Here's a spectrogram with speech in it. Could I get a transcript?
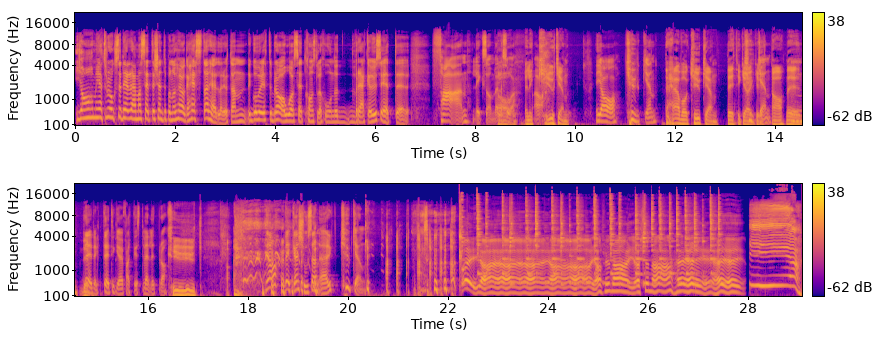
Ja, men jag tror också det är det här, man sätter sig inte på några höga hästar heller, utan det går väl jättebra oavsett konstellation att vräka ur sig ett eh, fan, liksom, eller så. Eller ja. kuken. Ja, kuken. Det här var kuken. Det tycker jag är kul. Ja, det, Mm, det, det, det tycker jag är faktiskt väldigt bra. Kuk. Ja, veckans tjosan är kuken. Oj, ja, ja, ja, jag finna, jag känna, hej, hej, hej. Ja!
